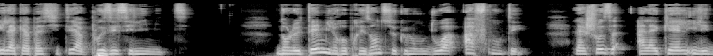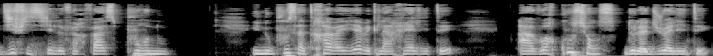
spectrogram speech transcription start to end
et la capacité à poser ses limites. Dans le thème, il représente ce que l'on doit affronter, la chose à laquelle il est difficile de faire face pour nous. Il nous pousse à travailler avec la réalité, à avoir conscience de la dualité.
